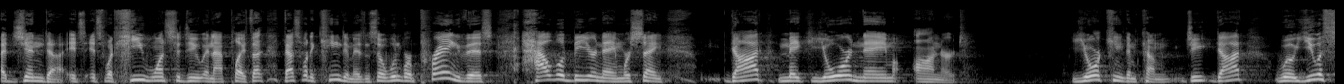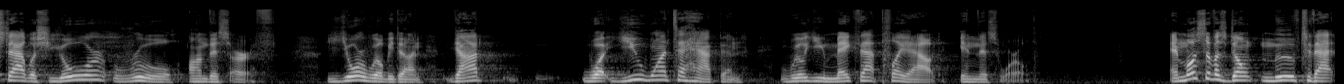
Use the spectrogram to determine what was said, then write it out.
agenda. It's, it's what he wants to do in that place. That, that's what a kingdom is. And so when we're praying this, hallowed be your name, we're saying, God, make your name honored. Your kingdom come. God, will you establish your rule on this earth? Your will be done. God, what you want to happen, will you make that play out in this world? And most of us don't move to that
